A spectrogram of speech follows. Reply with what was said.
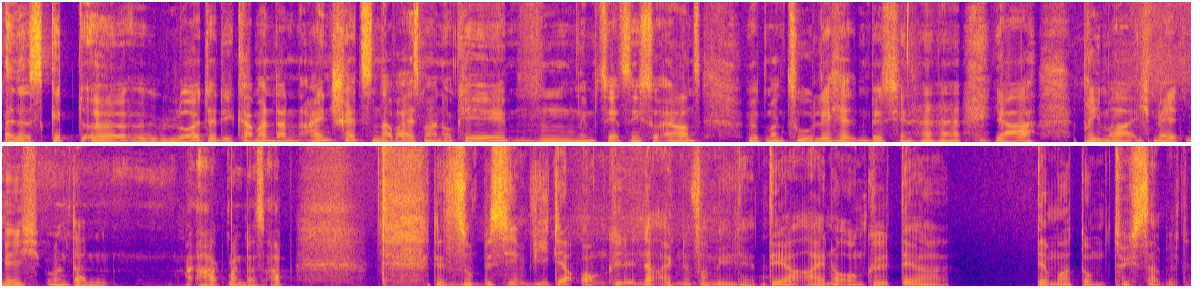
also es gibt äh, Leute, die kann man dann einschätzen, da weiß man, okay, hm, nimmst du jetzt nicht so ernst, hört man zu, lächelt ein bisschen, ja, prima, ich melde mich und dann hakt man das ab. Das ist so ein bisschen wie der Onkel in der eigenen Familie. Der eine Onkel, der immer dumm durchsabbelt.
